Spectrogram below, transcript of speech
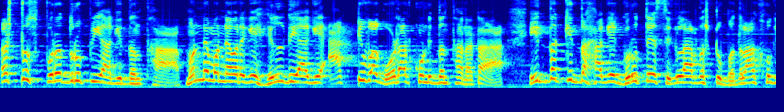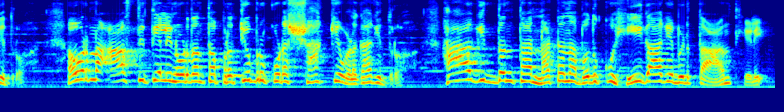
ಅಷ್ಟು ಸ್ಫುರದ್ರೂಪಿಯಾಗಿದ್ದಂಥ, ಮೊನ್ನೆ ಮೊನ್ನೆವರೆಗೆ ಹೆಲ್ದಿಯಾಗಿ ಆಕ್ಟಿವ್ ಆಗಿ ಓಡಾಡ್ಕೊಂಡಿದ್ದಂಥ ನಟ ಇದ್ದಕ್ಕಿದ್ದ ಹಾಗೆ ಗುರುತೇ ಸಿಗಲಾರ್ದಷ್ಟು ಬದಲಾಗಿ ಹೋಗಿದ್ರು. ಅವ್ರನ್ನ ಆ ಸ್ಥಿತಿಯಲ್ಲಿ ನೋಡಿದಂಥ ಪ್ರತಿಯೊಬ್ಬರು ಕೂಡ ಶಾಕ್ಗೆ ಒಳಗಾಗಿದ್ರು. ಹಾಗಿದ್ದಂಥ ನಟನ ಬದುಕು ಹೀಗಾಗಿ ಬಿಡ್ತಾ ಅಂತ ಹೇಳಿ.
